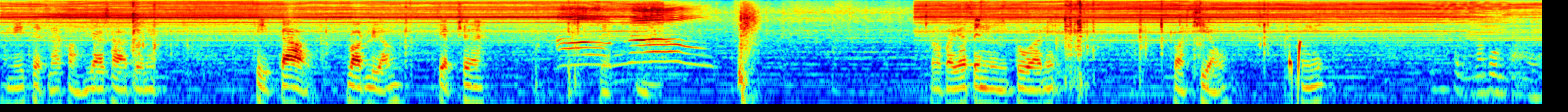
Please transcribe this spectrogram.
อันนี้เสร็จแล้วของยาชาตัวเนี้สี่เก้าหลอดเหลือง เจ็บใช่ไหม ต่อไปก็เป็นตัวนี้หลอดเขียว ตรงนี้ผมระบมจังเลย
